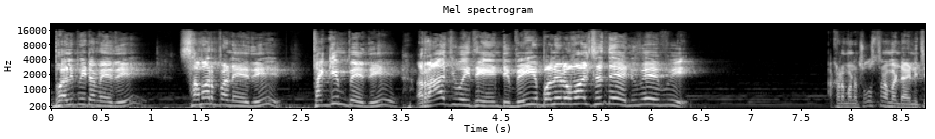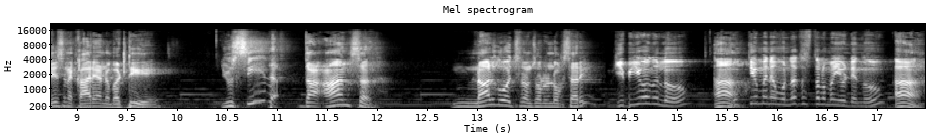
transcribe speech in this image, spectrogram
బలిపీఠం ఏది సమర్పణ ఏది తగ్గింపేది రాజు అయితే ఏంటి? వెయ్యి బలులు ఇవ్వాల్సిందే నువ్వే ఇవ్వి. అక్కడ మనం చూస్తున్నామండి ఆయన చేసిన కార్యాన్ని బట్టి. You see the the answer నాలుగో వచ్చిన చూడండి ఒకసారి. గిబియోనులో ముఖ్యమైన ఉన్నత స్థలమై ఉండెను. ఆ,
